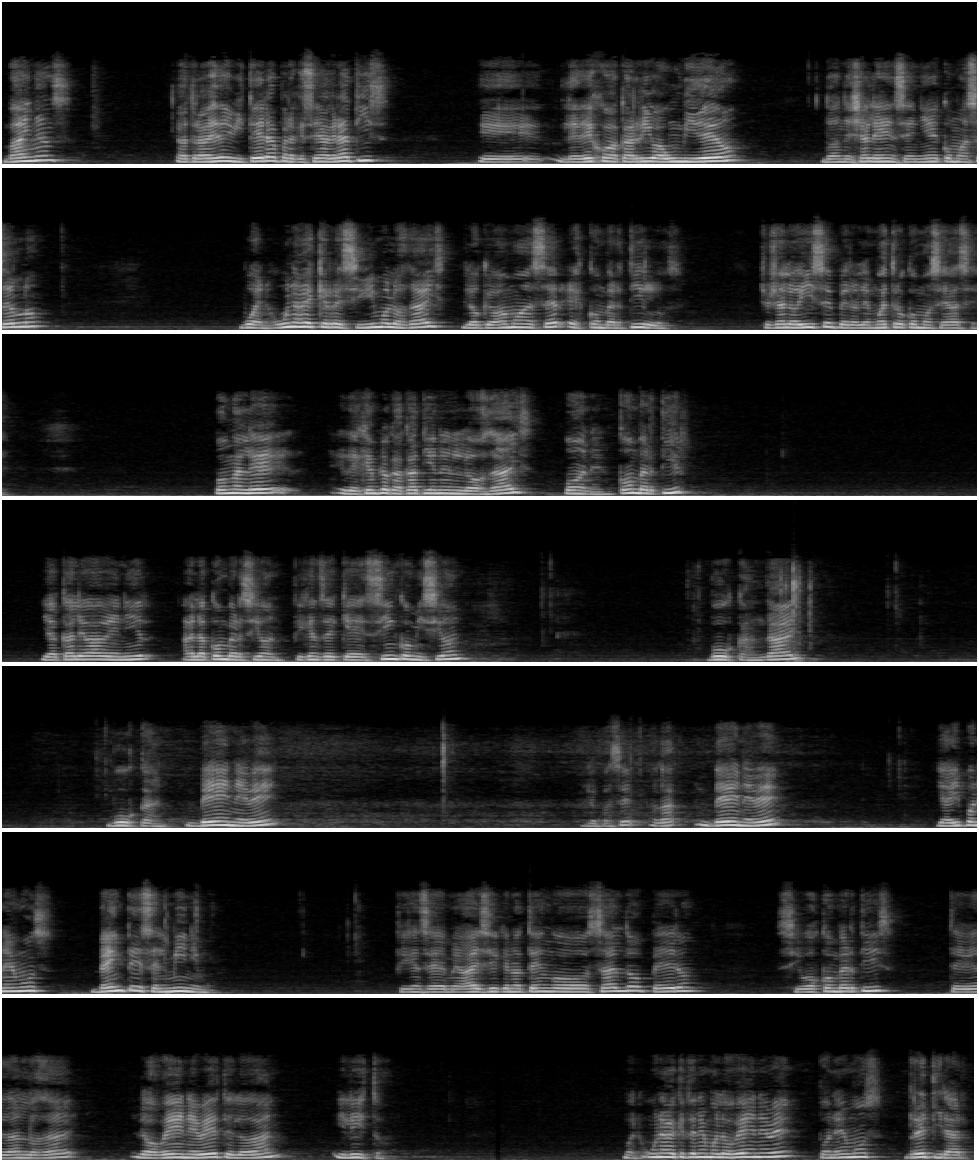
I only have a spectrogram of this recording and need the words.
Binance a través de Vitera para que sea gratis. Eh, le dejo acá arriba un video donde ya les enseñé cómo hacerlo. Bueno, una vez que recibimos los DAIs, lo que vamos a hacer es convertirlos. Yo ya lo hice, pero les muestro cómo se hace. Pónganle de ejemplo que acá tienen los DAIs, ponen convertir y acá le va a venir a la conversión. Fíjense que es sin comisión. Buscan DAI. Buscan BNB. Le pasé acá BNB. Y ahí ponemos 20 es el mínimo. Fíjense, me va a decir que no tengo saldo, pero si vos convertís, te dan los DAI los BNB te lo dan y listo. Bueno, una vez que tenemos los BNB, ponemos retirar.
